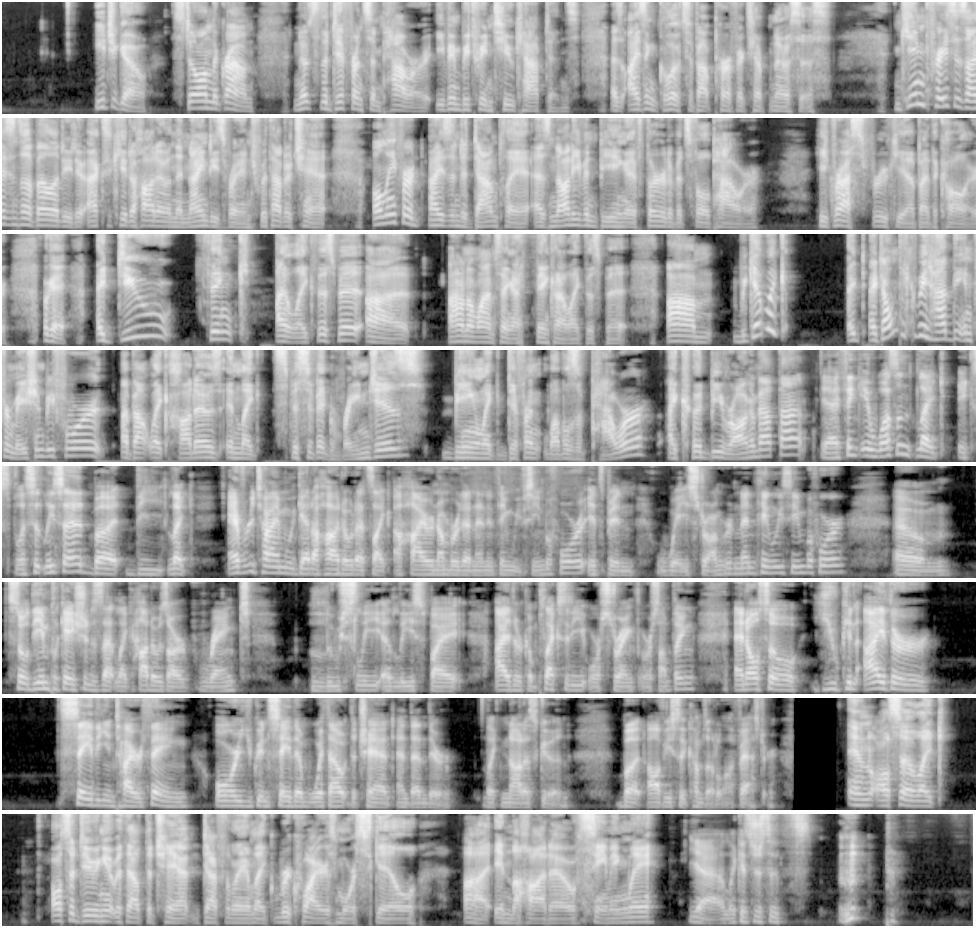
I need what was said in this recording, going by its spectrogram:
Ichigo, still on the ground, notes the difference in power even between two captains, as Aizen gloats about perfect hypnosis. Gin praises Aizen's ability to execute a Hado in the 90s range without a chant, only for Aizen to downplay it as not even being a third of its full power. He grasps Rukia by the collar. Okay, I do think I like this bit. Uh, I don't know why I'm saying I think I like this bit. Um, we get like, I, I don't think we had the information before about like Hados in like specific ranges being like different levels of power. I could be wrong about that. yeah i think it wasn't like explicitly said but the like every time we get a hado that's like a higher number than anything we've seen before it's been way stronger than anything we've seen before um so the implication is that like hados are ranked loosely at least by either complexity or strength or something. And also you can either say the entire thing or you can say them without the chant and then they're like not as good. But obviously it comes out a lot faster. And also like, also doing it without the chant definitely like requires more skill, uh, in the Hado, seemingly. yeah like it's just it's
